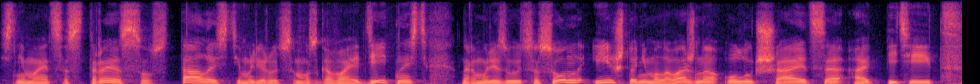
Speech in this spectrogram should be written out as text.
Снимается стресс, усталость, стимулируется мозговая деятельность, нормализуется сон и, что немаловажно, улучшается аппетит.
